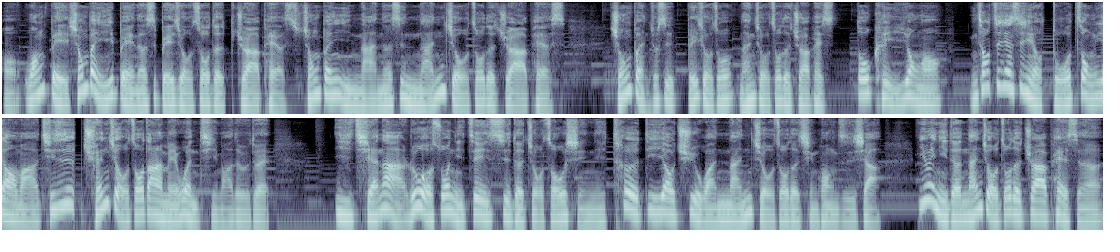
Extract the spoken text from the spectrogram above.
哦，往北熊本以北呢是北九州的 JR Pass，熊本以南呢是南九州的 JR Pass，熊本就是北九州、南九州的 JR Pass 都可以用哦。你知道这件事情有多重要吗？其实全九州当然没问题嘛，对不对？以前啊，如果说你这一次的九州行，你特地要去玩南九州的情况之下，因为你的南九州的 JR Pass 呢，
